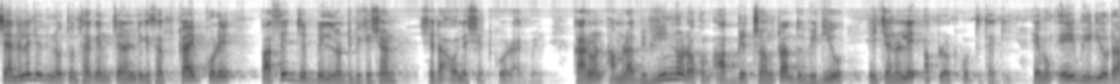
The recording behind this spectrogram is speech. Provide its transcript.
চ্যানেলে যদি নতুন থাকেন, চ্যানেলটিকে সাবস্ক্রাইব করে পাশের যে বেল নোটিফিকেশন, সেটা অলে সেট করে রাখবেন। কারণ আমরা বিভিন্ন রকম আপডেট সংক্রান্ত ভিডিও এই চ্যানেলে আপলোড করতে থাকি এবং এই ভিডিওটা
